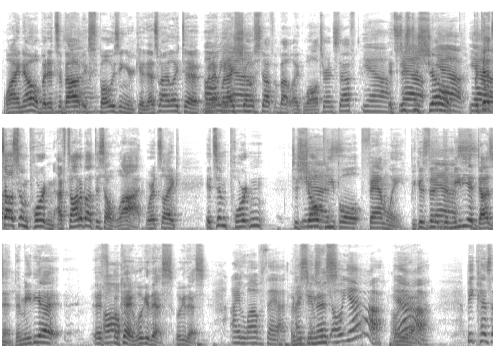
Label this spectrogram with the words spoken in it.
Well, I know, but it's about exposing your kid. That's why I like to when, oh, I, Oh, when I show stuff about like Walter and stuff. Yeah, it's just yeah, to show. yeah, But that's also important. I've thought about this a lot. Where it's like it's important to show Yes. people family because the, the media doesn't. The media. It's Oh. okay. Look at this. Look at this. I love that. Have you I seen just- this? Oh yeah, oh, yeah. yeah. Because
